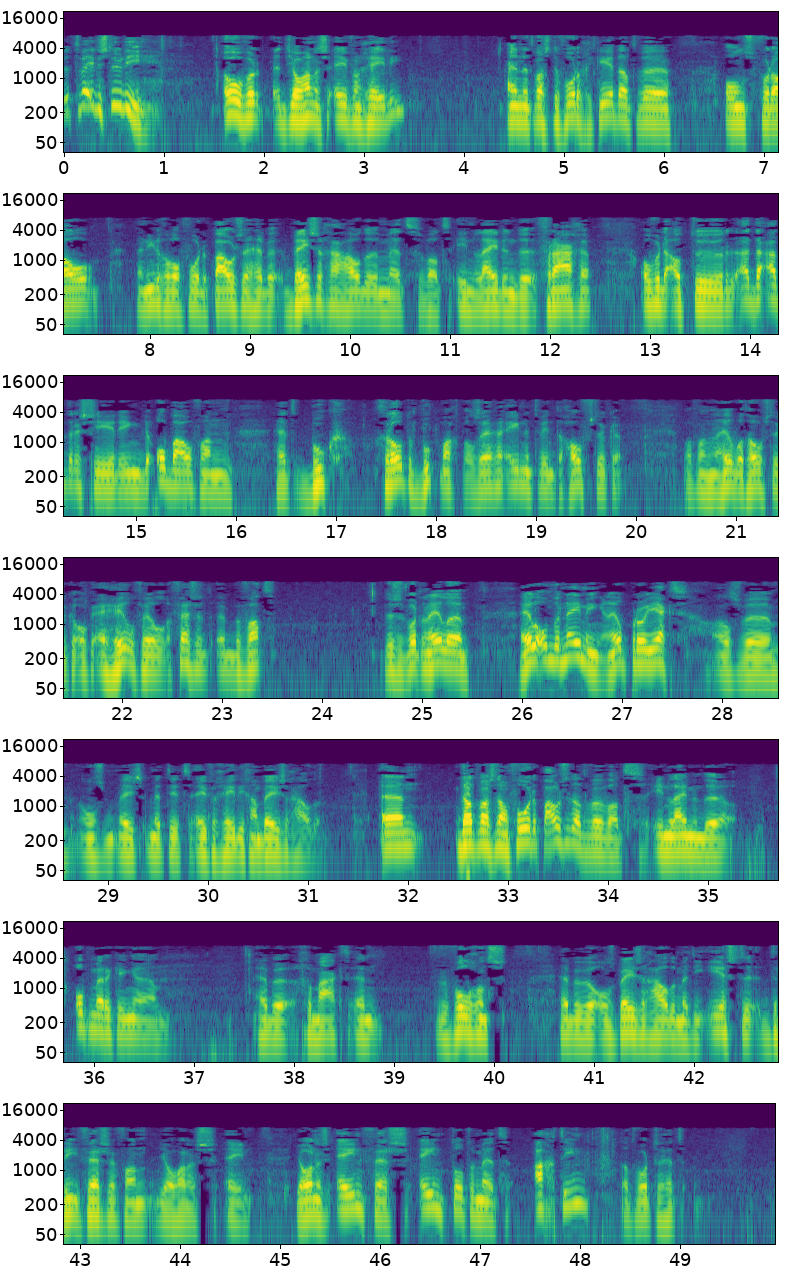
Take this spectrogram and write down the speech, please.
De tweede studie over het Johannes-evangelie. En het was de vorige keer dat we ons vooral, in ieder geval voor de pauze, hebben bezig gehouden met wat inleidende vragen over de auteur, de adressering, de opbouw van het boek. Grote boek mag ik wel zeggen, 21 hoofdstukken. Waarvan heel wat hoofdstukken ook heel veel versen bevat. Dus het wordt een hele, hele onderneming, een heel project als we ons met dit evangelie gaan bezighouden. En dat was dan voor de pauze dat we wat inleidende opmerkingen hebben gemaakt. En vervolgens hebben we ons bezig gehouden met die eerste drie versen van Johannes 1. Johannes 1, vers 1 tot en met 18. Dat wordt het,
